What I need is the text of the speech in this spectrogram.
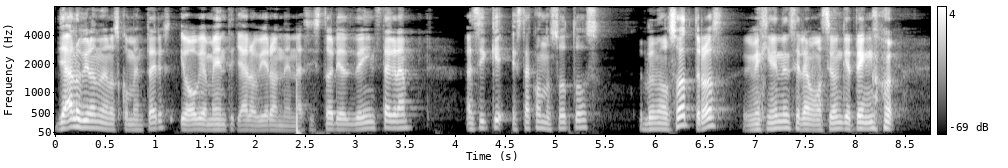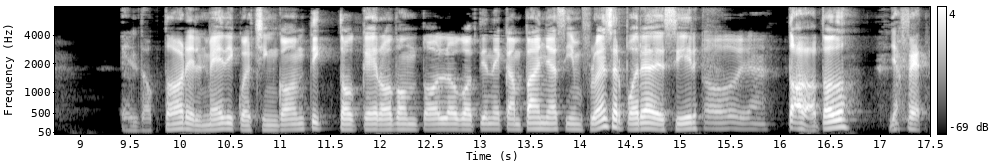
ya lo vieron en los comentarios y obviamente ya lo vieron en las historias de Instagram. Así que está con nosotros, nosotros, imagínense la emoción que tengo. El doctor, el médico, el chingón, TikToker, odontólogo, tiene campañas, influencer podría decir. Todo ya. Todo, todo. Jafet.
